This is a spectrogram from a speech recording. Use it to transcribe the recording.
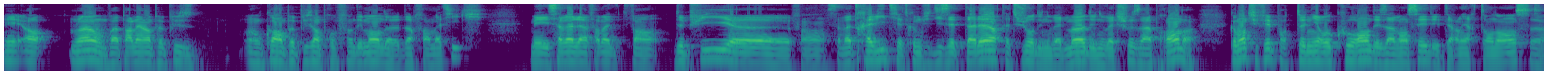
Et alors là, on va parler un peu plus, encore un peu plus en profondément d'informatique mais ça va enfin depuis euh, enfin ça va très vite comme tu disais tout à l'heure tu as toujours de nouvelles modes de nouvelles choses à apprendre comment tu fais pour te tenir au courant des avancées des dernières tendances euh?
